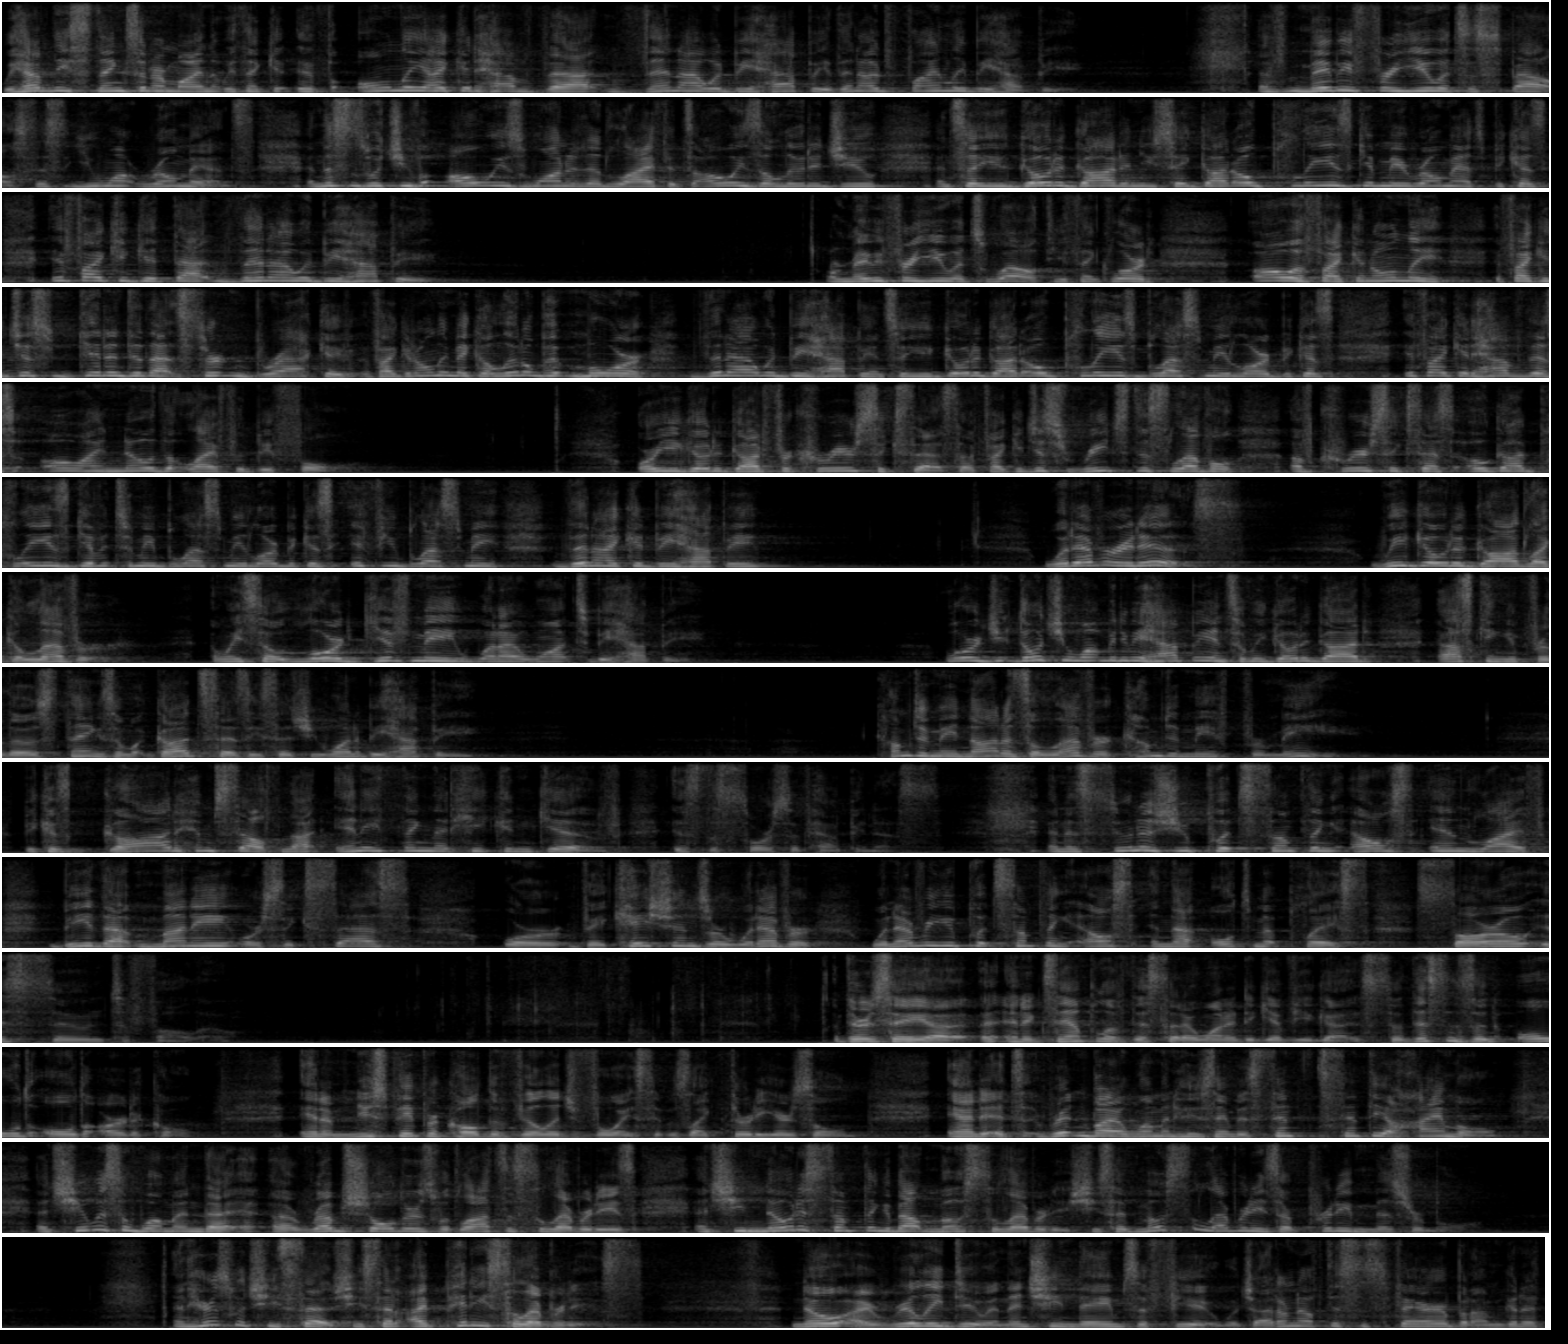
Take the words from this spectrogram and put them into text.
We have these things in our mind that we think, if only I could have that, then I would be happy. Then I'd finally be happy. And maybe for you, it's a spouse. This, you want romance. And this is what you've always wanted in life. It's always eluded you. And so you go to God and you say, God, oh, please give me romance because if I could get that, then I would be happy. Or maybe for you, it's wealth. You think, Lord, oh, if I can only, if I could just get into that certain bracket, if I could only make a little bit more, then I would be happy. And so you go to God, oh, please bless me, Lord, because if I could have this, oh, I know that life would be full. Or you go to God for career success. If I could just reach this level of career success, oh God, please give it to me, bless me, Lord, because if you bless me, then I could be happy. Whatever it is, we go to God like a lever and we say, Lord, give me what I want to be happy. Lord, don't you want me to be happy? And so we go to God asking Him for those things. And what God says, He says, You want to be happy. Come to me not as a lever, come to me for me. Because God Himself, not anything that He can give, is the source of happiness. And as soon as you put something else in life, be that money or success or vacations or whatever, whenever you put something else in that ultimate place, sorrow is soon to follow. There's a, uh, an example of this that I wanted to give you guys. So, this is an old, old article in a newspaper called The Village Voice. It was like 30 years old. And it's written by a woman whose name is Cynthia Heimel. And she was a woman that uh, rubbed shoulders with lots of celebrities. And she noticed something about most celebrities. She said, Most celebrities are pretty miserable. And here's what she says She said, I pity celebrities. No, I really do. And then she names a few, which I don't know if this is fair, but I'm going to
